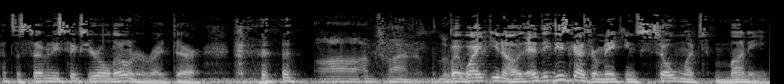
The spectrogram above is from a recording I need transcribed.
that's a 76 year old owner right there. uh, I'm trying to look. But why, you know, these guys are making so much money,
